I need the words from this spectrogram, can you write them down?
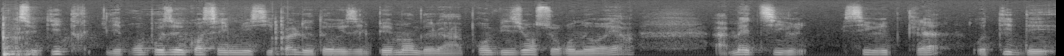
À ce titre, il est proposé au conseil municipal d'autoriser le paiement de la provision sur honoraire à Maître Sigrid Klein au titre des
